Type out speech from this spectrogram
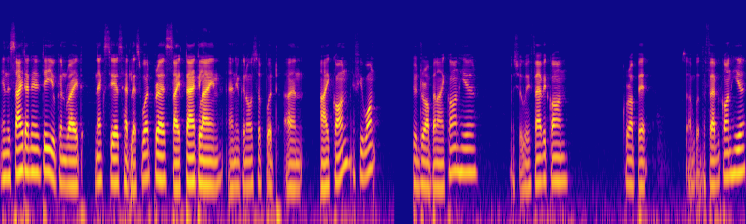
in the site identity you can write Next.js headless WordPress site tagline and you can also put an icon if you want. To drop an icon here which will be favicon. Crop it. So I've got the favicon here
